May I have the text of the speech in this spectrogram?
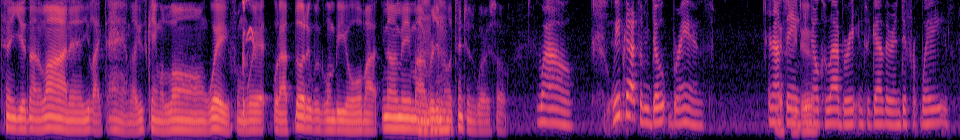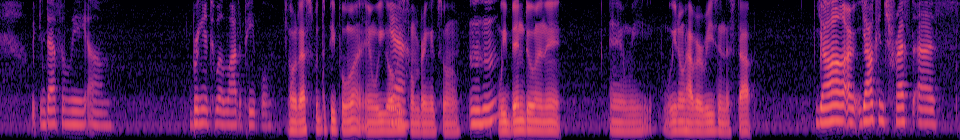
ten years down the line, and you're like, damn, like this came a long way from where what I thought it was gonna be, or my you know what I mean, my original intentions were. So Wow, we've got some dope brands, and I Yes, think you know collaborating together in different ways, we can definitely um, bring it to a lot of people. Oh, that's what the people want, and we always Yeah. gonna bring it to them. Mm-hmm. We've been doing it, and we we don't have a reason to stop. Y'all are y'all can trust us.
